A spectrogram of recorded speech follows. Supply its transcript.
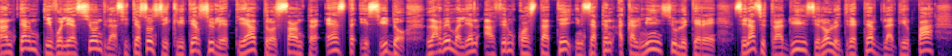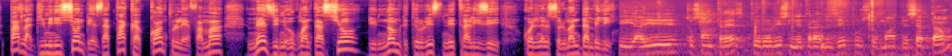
En termes d'évaluation de la situation sécuritaire sur les théâtres centre, est et sud, l'armée malienne affirme constater une certaine accalmie sur le terrain. Cela se traduit, selon le directeur de la DIRPA, par la diminution des attaques contre les femmes, mais une augmentation du nombre de terroristes neutralisés. Colonel Solman Dambélé. Il y a eu 73 terroristes neutralisés pour ce mois de septembre.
